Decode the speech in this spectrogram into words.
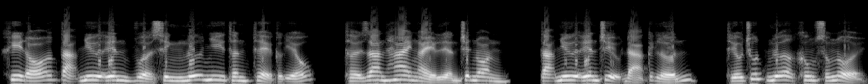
Khi đó tạ như yên vừa sinh nữ nhi thân thể cực yếu, thời gian 2 ngày liền chết non, tạ như yên chịu đả kích lớn, thiếu chút nữa không sống nổi,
